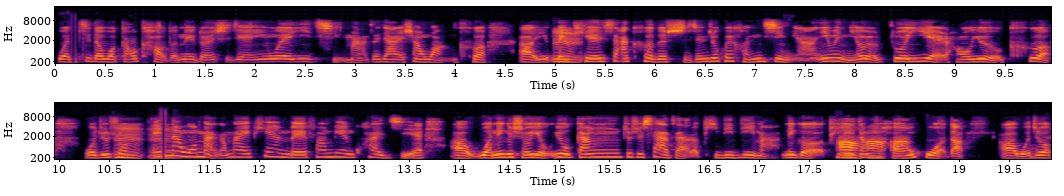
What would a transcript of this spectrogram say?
我记得我高考的那段时间，因为疫情嘛，在家里上网课啊，每天下课的时间就会很紧啊，因为你又有作业，然后又有课，我就说，哎，那我买个麦片呗，方便快捷啊！我那个时候有。又刚就是下载了 PDD 嘛，那个 PDD 当时很火的啊，我就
